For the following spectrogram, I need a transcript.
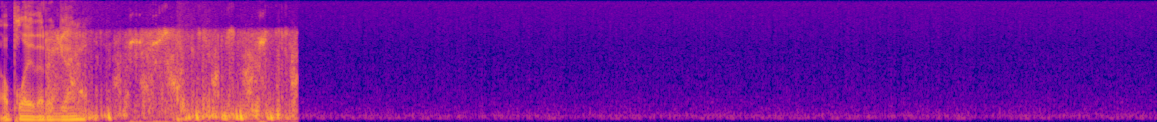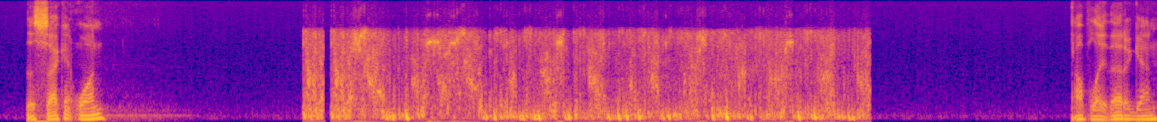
I'll play that again. The second one. That again.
